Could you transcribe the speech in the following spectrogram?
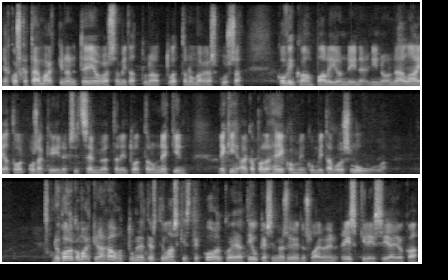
ja koska tämä markkina nyt ei euroissa mitattuna ole tuottanut marraskuussa kovinkaan paljon, niin, niin on nämä laajat osakeindeksit sen myötä niin tuottanut nekin, nekin aika paljon heikommin kuin mitä voisi luulla. No korkomarkkinan rauhoittuminen tietysti laski sitten korkoja ja tiukensi myös yrityslainojen riskilisiä, joka,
